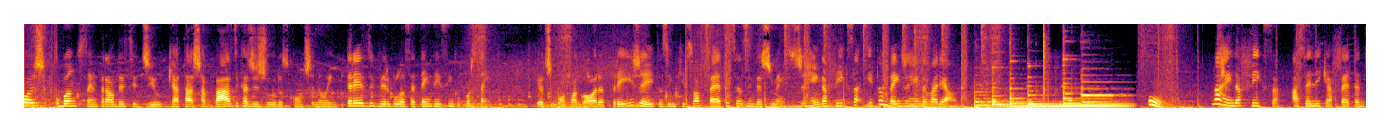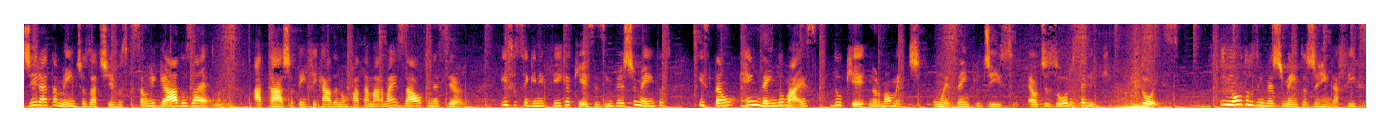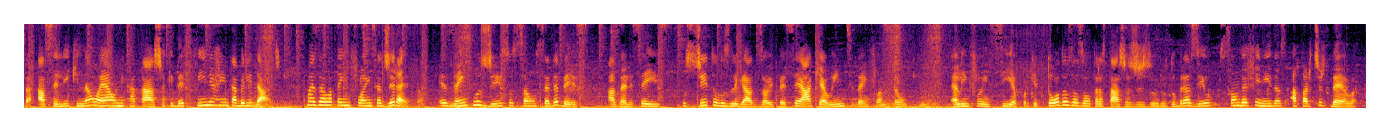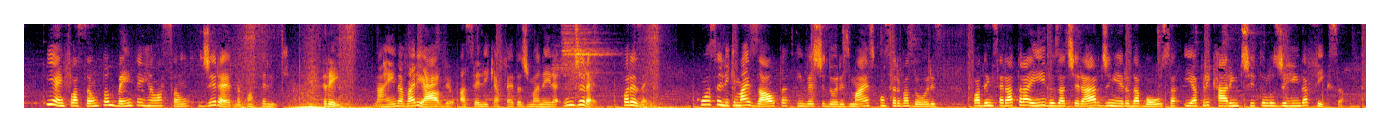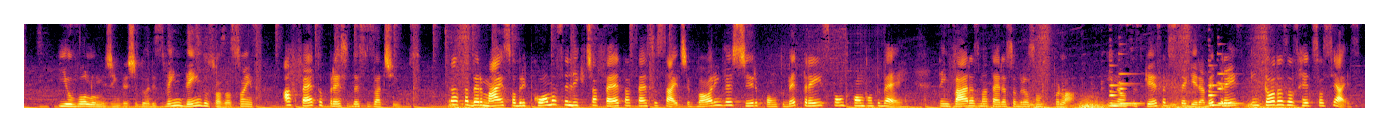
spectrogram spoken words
Hoje, o Banco Central decidiu que a taxa básica de juros continua em 13,75%. Eu te conto agora três jeitos em que isso afeta seus investimentos de renda fixa e também de renda variável. 1. Um, na renda fixa, a Selic afeta diretamente os ativos que são ligados a ela. A taxa tem ficado num patamar mais alto nesse ano. Isso significa que esses investimentos estão rendendo mais do que normalmente. Um exemplo disso é o Tesouro Selic. 2. Em outros investimentos de renda fixa, a Selic não é a única taxa que define a rentabilidade, mas ela tem influência direta. Exemplos disso são os CDBs, as LCIs, os títulos ligados ao IPCA, que é o índice da inflação. Ela influencia porque todas as outras taxas de juros do Brasil são definidas a partir dela, e a inflação também tem relação direta com a Selic. 3. Na renda variável, a Selic afeta de maneira indireta. Por exemplo, com a Selic mais alta, investidores mais conservadores podem ser atraídos a tirar dinheiro da bolsa e aplicar em títulos de renda fixa. E o volume de investidores vendendo suas ações afeta o preço desses ativos. Para saber mais sobre como a Selic te afeta, acesse o site borainvestir.b3.com.br. Tem várias matérias sobre o assunto por lá. E não se esqueça de seguir a B3 em todas as redes sociais.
